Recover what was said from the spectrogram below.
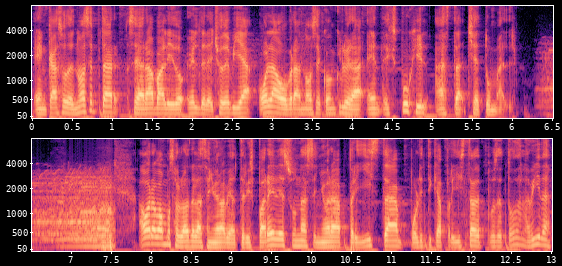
En caso de no aceptar, se hará válido el derecho de vía o la obra no se concluirá en Expúgil hasta Chetumal. Ahora vamos a hablar de la señora Beatriz Paredes, una señora priista, política priista pues, de toda la vida.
